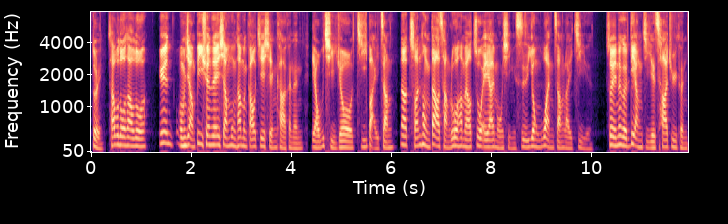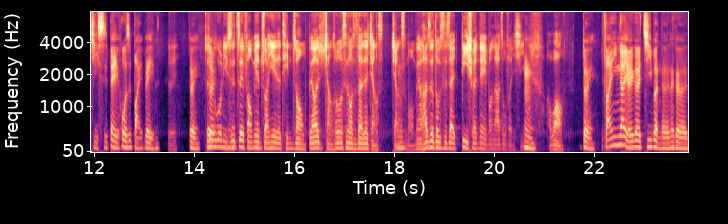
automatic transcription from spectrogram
对，差不多差不多。因为我们讲币圈这些项目，他们高阶显卡可能了不起就几百张，那传统大厂如果他们要做 AI 模型，是用万张来计的。所以那个量级的差距可能几十倍或是百倍的。对对，所以如果你是这方面专业的听众，不要想说石头时代在讲讲什么，没有，他这都是在币圈内帮大家做分析，嗯，好不好？对，反正应该有一个基本的那个，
